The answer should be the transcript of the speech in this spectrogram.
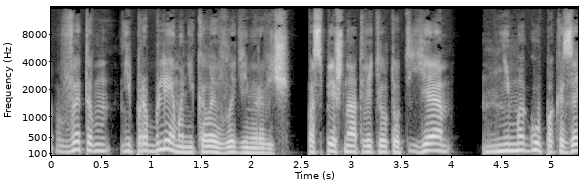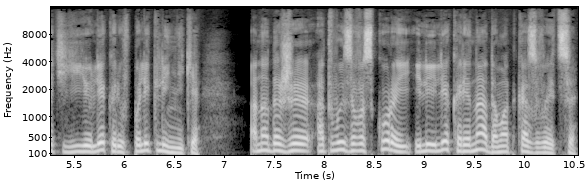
В этом и проблема, Николай Владимирович, поспешно ответил тот. Я не могу показать ее лекарю в поликлинике. Она даже от вызова скорой или лекаря на дом отказывается.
